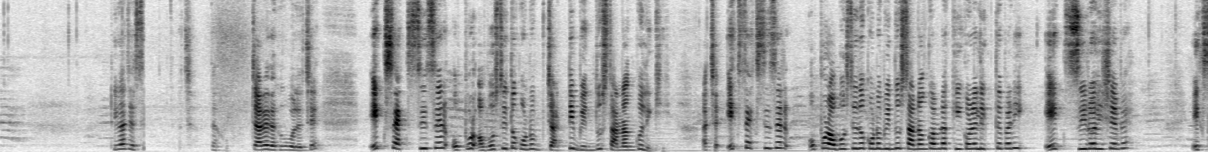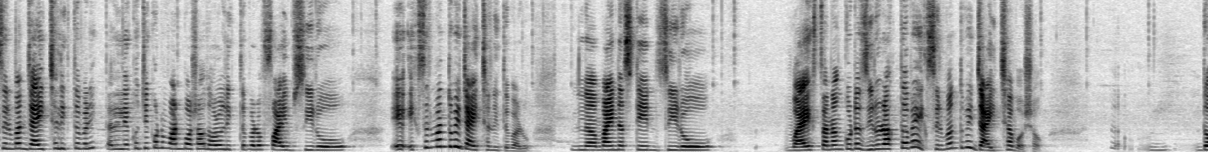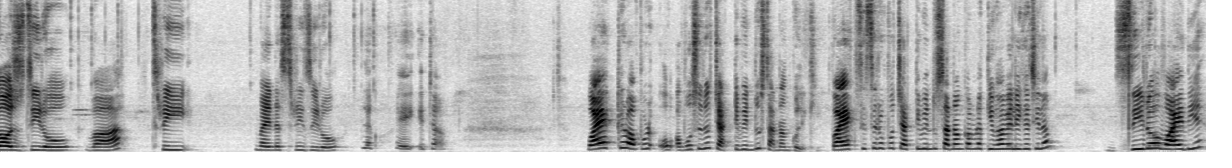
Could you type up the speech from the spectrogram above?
ঠিক আছে? চারে দেখো বলেছে এক্স অ্যাক্সিসের ওপর অবস্থিত কোনো চারটি বিন্দু স্থানাঙ্ক লিখি। আচ্ছা এক্স অ্যাক্সিসের ওপর অবস্থিত কোনো বিন্দু স্থানাঙ্ক আমরা কি করে লিখতে পারি? এক্স জিরো হিসেবে। এক্সের মান যা ইচ্ছা লিখতে পারি। তাহলে লেখো যে কোনো মান বসাও, ধরো লিখতে পারো ফাইভ জিরো এক্সের মান তুমি যা ইচ্ছা নিতে পারো। মাইনাস টেন জিরো ওয়াই স্থানাঙ্কটা জিরো রাখতে হবে এক্সের মান তুমি যা ইচ্ছা বসাও। দশ জিরো বা থ্রি মাইনাস থ্রি জিরো দেখো, এই, এটা। ওয়াই অক্ষের অপর অবস্থিত চারটি বিন্দু স্থানাঙ্ক লিখি। ওয়াই অ্যাক্সিসের ওপর চারটি বিন্দু স্থানাঙ্ক আমরা কীভাবে লিখেছিলাম? জিরো ওয়াই দিয়ে।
